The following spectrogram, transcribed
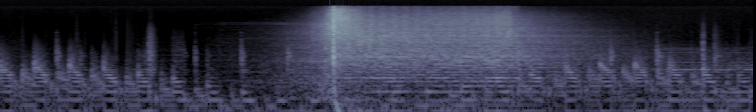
I'm going to go to the next one.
